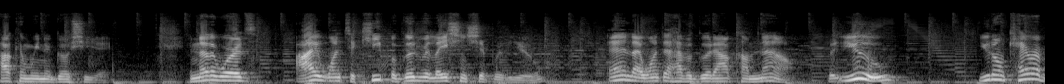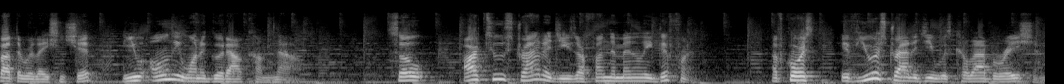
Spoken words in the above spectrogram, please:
how can we negotiate? In other words, I want to keep a good relationship with you, and I want to have a good outcome now. But you, you don't care about the relationship, and you only want a good outcome now. So our two strategies are fundamentally different. Of course, if your strategy was collaboration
